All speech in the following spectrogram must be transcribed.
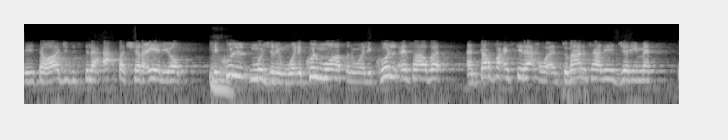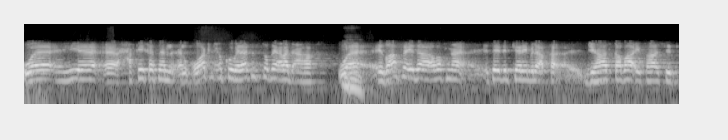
بتواجد السلاح أعطت شرعية اليوم لكل مجرم ولكل مواطن ولكل عصابة أن ترفع السلاح وأن تمارس هذه الجريمة وهي آه، حقيقة القوات الحكومية لا تستطيع ردعها. وإضافة إذا أضفنا سيد الكريم إلى جهاز قضائي فاسد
